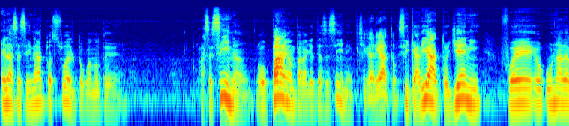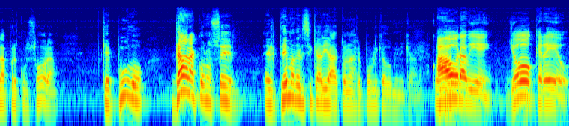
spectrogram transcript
el asesinato a suelto cuando te asesinan o pagan para que te asesinen. Sicariato. Sicariato. Jenny fue una de las precursoras que pudo dar a conocer el tema del sicariato en la República Dominicana. Ahora bien, yo creo,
